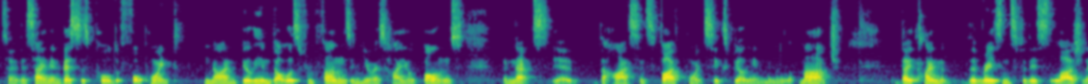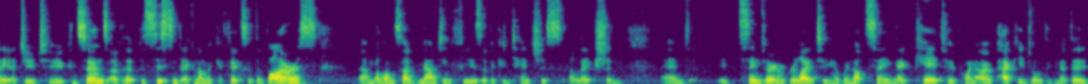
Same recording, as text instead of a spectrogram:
So they're saying the investors pulled 4.3 $9 billion from funds in US high yield bonds, and that's the highest since 5.6 billion in the middle of March. They claim that the reasons for this largely are due to concerns over the persistent economic effects of the virus, um, alongside mounting fears of a contentious election. And it seems very related to you know we're not seeing the Care 2.0 package or you know the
